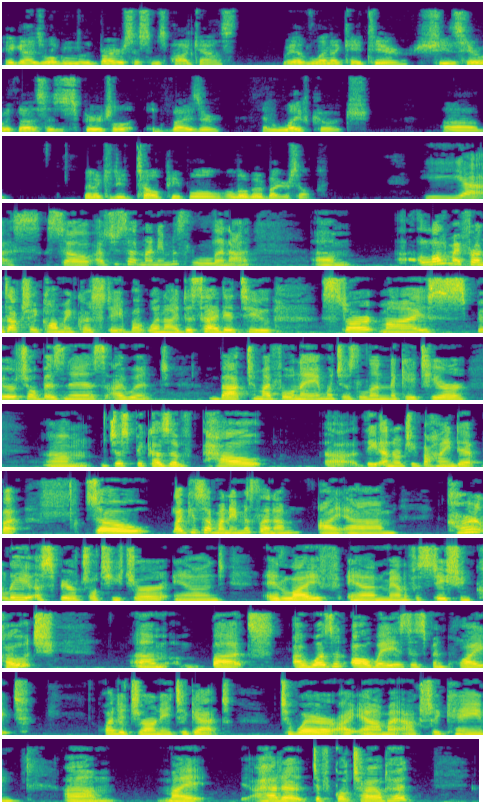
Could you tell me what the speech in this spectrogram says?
Hey guys, welcome to the Briar Systems podcast. We have Lynna K Teer. She's here with us as a spiritual advisor and life coach. Um, Lynna, could you tell people a little bit about yourself? Yes. So as you said, my name is Lynna. Um, a lot of my friends actually call me Christy, but when I decided to start my spiritual business, I went back to my full name, which is Lynna K Teer um, just because of how uh, the energy behind it. But so, like you said, my name is Lynna. I am currently a spiritual teacher and a life and manifestation coach. Um, but I wasn't always. It's been quite quite a journey to get to where I am. I actually came. Um, my I had a difficult childhood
